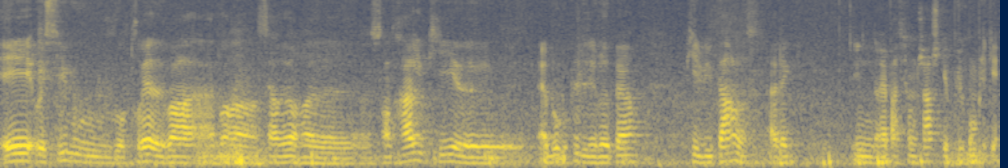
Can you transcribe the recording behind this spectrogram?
Et aussi, vous vous retrouvez à devoir avoir un serveur central qui a beaucoup plus de développeurs qui lui parlent avec une répartition de charges qui est plus compliquée.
